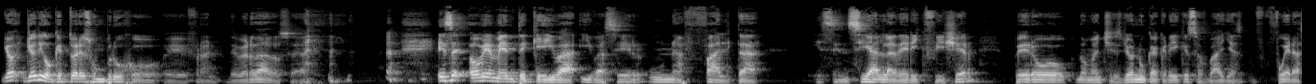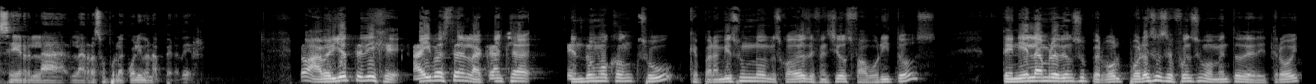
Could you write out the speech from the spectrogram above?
yo, yo, digo que tú eres un brujo, eh, Fran, de verdad, o sea. es, obviamente que iba, iba a ser una falta esencial la de Eric Fisher, pero no manches, yo nunca creí que eso vaya, fuera a ser la, la razón por la cual iban a perder. No, a ver, yo te dije, ahí va a estar en la cancha Endumo Kong Su, que para mí es uno de mis jugadores defensivos favoritos, tenía el hambre de un Super Bowl, por eso se fue en su momento de Detroit,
